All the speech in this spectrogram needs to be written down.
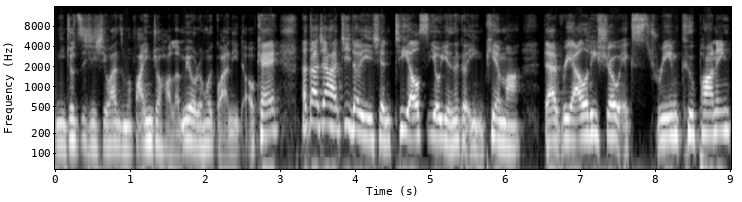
你就自己喜欢怎么发音就好了，没有人会管你的。OK？那大家还记得以前 TLC 有演那个影片吗？That reality show Extreme Couponing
